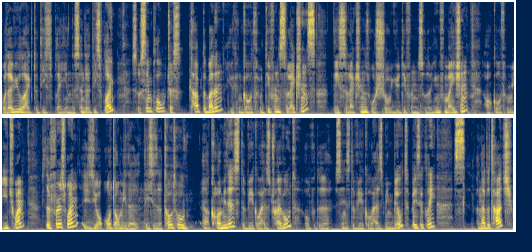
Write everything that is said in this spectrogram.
whatever you like to display in the center display. So simple, just tap the button. You can go through different selections. These selections will show you different sort of information. I'll go through each one. So the first one is your odometer. This is the total uh, kilometers the vehicle has traveled over the since the vehicle has been built basically another touch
